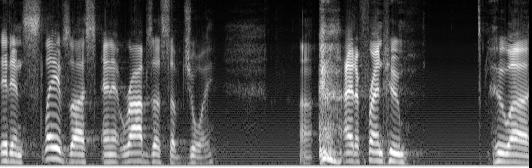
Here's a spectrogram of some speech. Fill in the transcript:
it enslaves us and it robs us of joy. Uh, I had a friend who, who uh,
